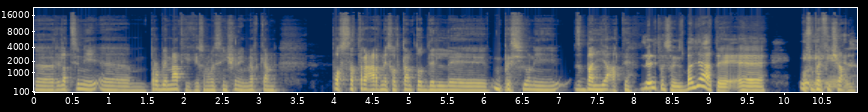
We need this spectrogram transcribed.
eh, relazioni ehm, problematiche che sono messe in scena in Narcan possa trarne soltanto delle impressioni sbagliate delle persone sbagliate eh, o superficiali. e-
